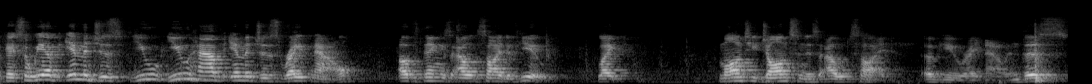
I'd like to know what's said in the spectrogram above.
Okay, so we have images, you, you have images right now of things outside of you. Like Monty Johnson is outside of you right now, and this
